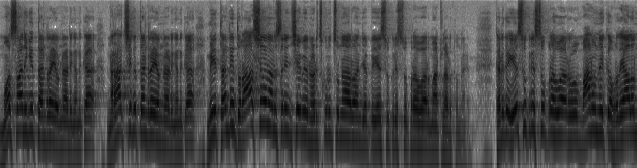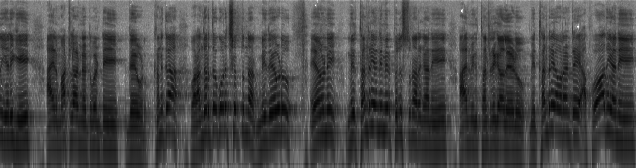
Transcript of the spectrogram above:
మోసానికి తండ్రి అయి ఉన్నాడు కనుక నరాచకు తండ్రి అయి ఉన్నాడు కనుక మీ తండ్రి దురాశలను అనుసరించే మీరు నడుచుకునిచున్నారు అని చెప్పి యేసుక్రీస్తు ప్రభు వారు మాట్లాడుతున్నాడు. కనుక యేసుక్రీస్తు ప్రభువారు మానవుని యొక్క హృదయాలను ఎరిగి ఆయన మాట్లాడినటువంటి దేవుడు. కనుక వారందరితో కూడా చెప్తున్నారు మీ దేవుడు ఏమని మీరు తండ్రి అని మీరు పిలుస్తున్నారు కానీ ఆయన మీకు తండ్రిగా లేడు. మీ తండ్రి ఎవరంటే అపవాది అని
